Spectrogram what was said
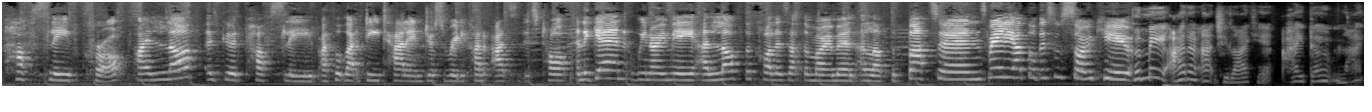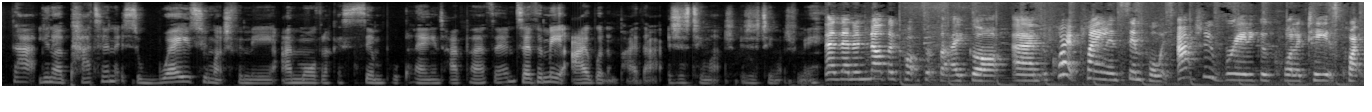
puff sleeve crop? I love a good puff sleeve. I thought that detailing just really kind of adds to this top. And again, we know me, I love the collars at the moment. I love the buttons. Really, I thought this was so cute. For me, I don't actually like it. I don't like that, you know, pattern. It's way too much for me. I'm more of like a simple, plain type person. So for me, I wouldn't buy that. It's just too much. It's just too much for me. And then another crop top that I got, um, quite plain and simple. It's actually really good quality. It's quite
